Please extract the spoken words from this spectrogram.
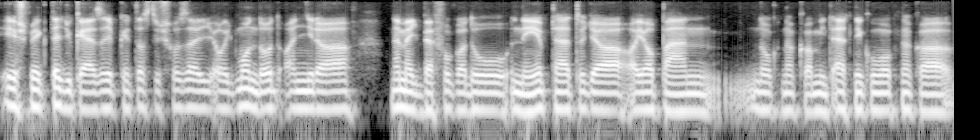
és még tegyük ez egyébként azt is hozzá, hogy ahogy mondod, annyira nem egy befogadó nép, tehát hogy a, a japánoknak, a, mint etnikumoknak a,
